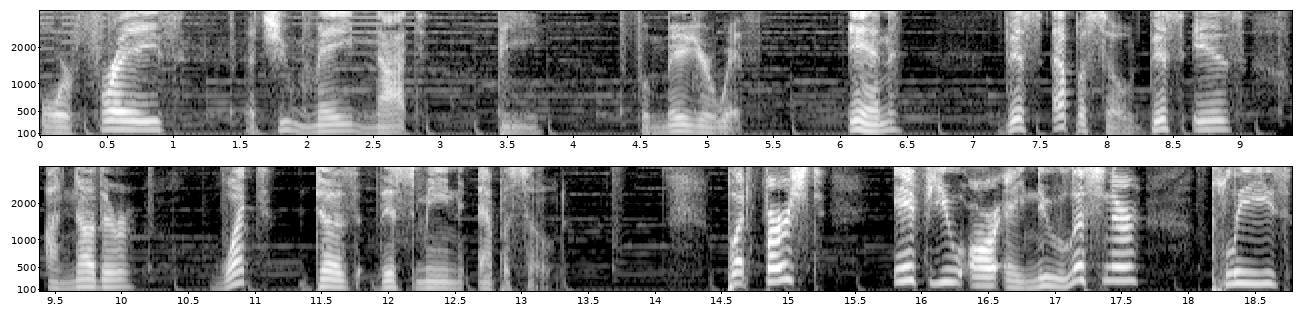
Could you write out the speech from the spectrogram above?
or phrase that you may not be familiar with. In this episode, this is another What Does This Mean episode. But first, if you are a new listener, please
